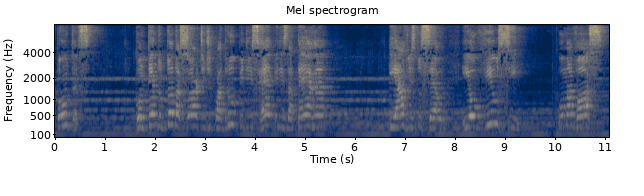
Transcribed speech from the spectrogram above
pontas contendo toda sorte de quadrúpedes, répteis da terra e aves do céu, e ouviu-se uma voz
